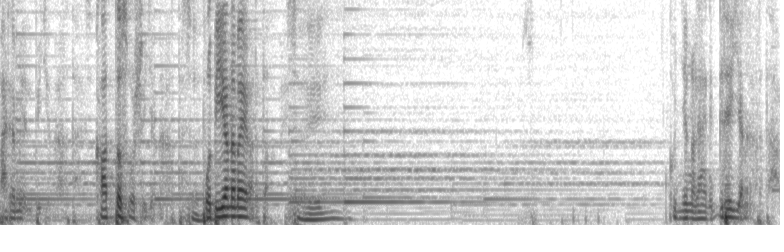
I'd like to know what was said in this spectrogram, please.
പരമേൽപ്പിക്കുന്ന അർത്ഥം. കാത്തു സൂക്ഷിക്കുന്ന അർത്ഥം. പൊതിയണമേ അർത്ഥം. കുഞ്ഞുങ്ങളെ അനുഗ്രഹിക്കണം കർത്താവേ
